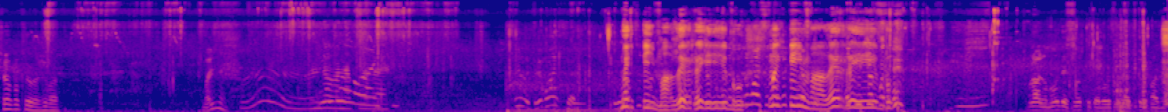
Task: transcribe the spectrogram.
Що поплила, жива? Бачиш? вона пливе. Тримайся. Ми піймали рибу. Ми піймали рибу. Правильно, молодець, ножку треба виставляти, коли падає.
